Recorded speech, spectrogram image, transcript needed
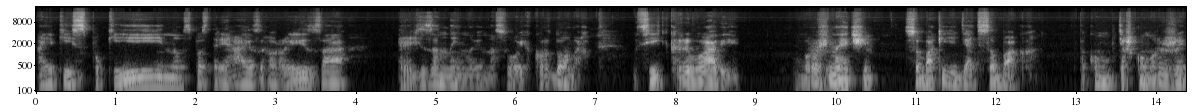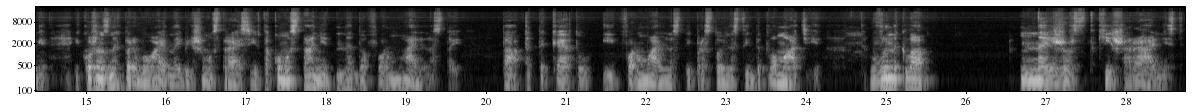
а який спокійно спостерігає згори за різаниною на своїх кордонах. У цій кривавій ворожнечі собаки їдять собак в такому тяжкому режимі, і кожен з них перебуває в найбільшому стресі, і в такому стані не та етикету і формальностей, пристойностей дипломатії. Виникла найжорсткіша реальність.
